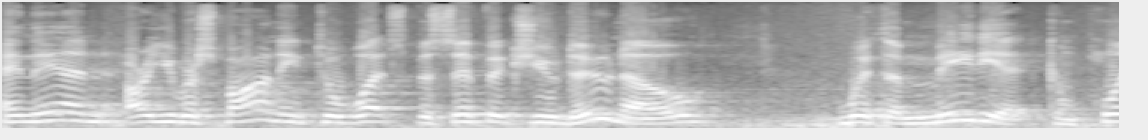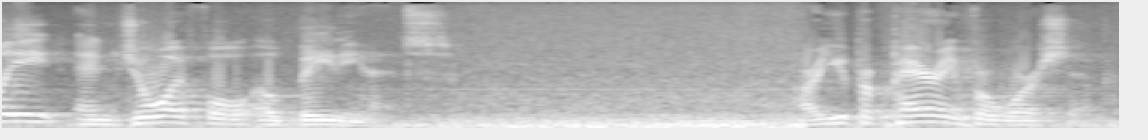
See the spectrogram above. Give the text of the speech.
And then, are you responding to what specifics you do know with immediate, complete, and joyful obedience? Are you preparing for worship?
